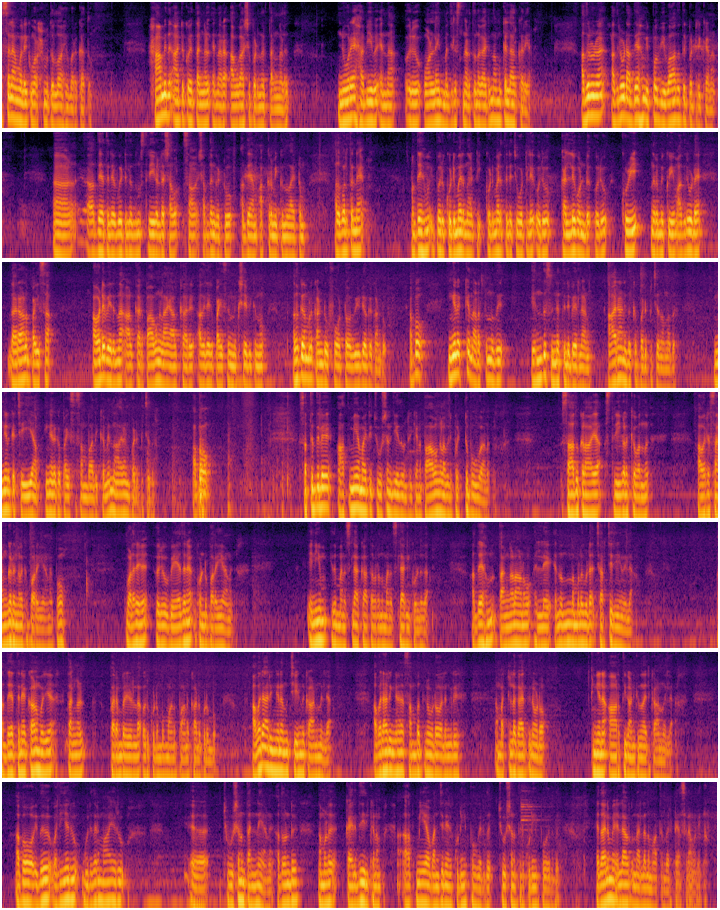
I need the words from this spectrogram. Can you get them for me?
അസ്സലാമു വലൈക്കും വർഹമത്തല്ലാഹി വർക്കാത്തു ഹാമിദ് ആറ്റക്കോയ തങ്ങൾ എന്ന അവകാശപ്പെടുന്ന തങ്ങൾ നൂറെ ഹബീബ് എന്ന ഒരു ഓൺലൈൻ മജ്ലിസ് നടത്തുന്ന കാര്യം നമുക്കെല്ലാവർക്കും അറിയാം അതിലൂടെ അതിലൂടെ അദ്ദേഹം ഇപ്പോൾ വിവാദത്തിൽപ്പെട്ടിരിക്കുകയാണ്. അദ്ദേഹത്തിന്റെ വീട്ടിൽ നിന്നും സ്ത്രീകളുടെ ശബ്ദം കേട്ടു അദ്ദേഹം ആക്രമിക്കുന്നതായിട്ടും. അതുപോലെ തന്നെ അദ്ദേഹം ഇപ്പോൾ ഒരു കൊടിമരം നാട്ടി കൊടിമരത്തിന്റെ ചുവട്ടിൽ ഒരു കല്ല് കൊണ്ട് ഒരു കുഴി നിർമ്മിക്കുകയും അതിലൂടെ ധാരാളം പൈസ അവിടെ വരുന്ന ആൾക്കാർ പാവങ്ങളായ ആൾക്കാർ അതിലേക്ക് പൈസ നിക്ഷേപിക്കുന്നു. അതൊക്കെ നമ്മൾ കണ്ടു ഫോട്ടോ വീഡിയോ ഒക്കെ കണ്ടു. അപ്പോൾ ഇങ്ങനെയൊക്കെ നടത്തുന്നത് എന്ത് സുന്നത്തിന്റെ പേരിലാണ്? ആരാണ് ഇതൊക്കെ പഠിപ്പിച്ചു തന്നത്? ഇങ്ങനെയൊക്കെ ചെയ്യാം ഇങ്ങനെയൊക്കെ പൈസ സമ്പാദിക്കാം എന്ന് ആരാണ് പഠിപ്പിച്ചത്? അപ്പോൾ സത്യത്തിൽ ആത്മീയമായിട്ട് ചൂഷണം ചെയ്തുകൊണ്ടിരിക്കുകയാണ്. പാവങ്ങൾ അതിൽ പെട്ടുപോവുകയാണ്. സാധുക്കളായ സ്ത്രീകളൊക്കെ വന്ന് അവരുടെ സങ്കടങ്ങളൊക്കെ പറയുകയാണ്. അപ്പോൾ വളരെ ഒരു വേദന കൊണ്ട് പറയുകയാണ്. ഇനിയും ഇത് മനസ്സിലാക്കാത്തവരൊന്ന് മനസ്സിലാക്കിക്കൊള്ളുക. അദ്ദേഹം തങ്ങളാണോ അല്ലേ എന്നൊന്നും നമ്മളിവിടെ ചർച്ച ചെയ്യുന്നില്ല. അദ്ദേഹത്തിനേക്കാളും വലിയ തങ്ങൾ പരമ്പരയുള്ള ഒരു കുടുംബമാണ് പാണക്കാട് കുടുംബം. അവരാരും ഇങ്ങനെ ഒന്നും ചെയ്യുന്ന കാണുന്നില്ല. അവരാരും ഇങ്ങനെ സമ്പത്തിനോടോ അല്ലെങ്കിൽ മറ്റുള്ള കാര്യത്തിനോടോ ഇങ്ങനെ ആർത്തി കാണിക്കുന്നതായിട്ട് കാണുന്നില്ല. അപ്പോൾ ഇത് വലിയൊരു ഗുരുതരമായൊരു ചൂഷണം തന്നെയാണ്. അതുകൊണ്ട് നമ്മൾ കരുതിയിരിക്കണം ആത്മീയ വഞ്ചനയിൽ കുടുങ്ങിപ്പോകരുത് ചൂഷണത്തിൽ കുടുങ്ങിപ്പോകരുത്. ഏതായാലും എല്ലാവർക്കും നല്ലത് മാത്രം വരട്ടെ. അസ്സാം വലൈക്കും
